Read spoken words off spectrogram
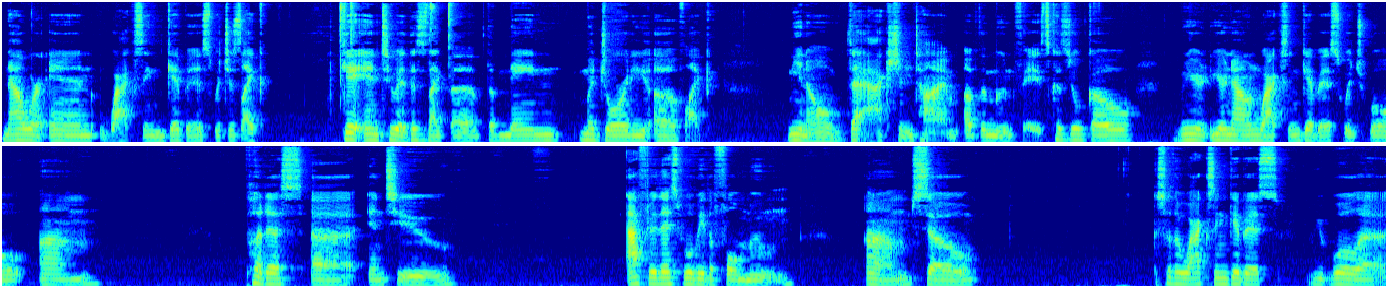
now we're in waxing gibbous, which is like get into it. This is like the the main majority of like you know the action time of the moon phase because you'll go you're, you're now in waxing gibbous, which will um put us uh into after this will be the full moon. Um so so the waxing gibbous will uh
